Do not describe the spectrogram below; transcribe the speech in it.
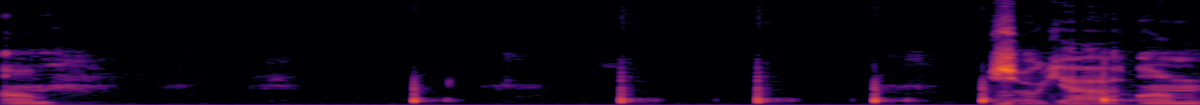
um... So, yeah, um...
